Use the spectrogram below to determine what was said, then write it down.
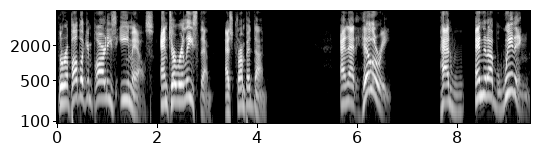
the Republican Party's emails and to release them, as Trump had done. And that Hillary had ended up winning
